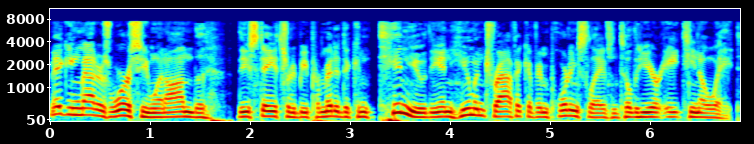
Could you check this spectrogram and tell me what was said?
Making matters worse, he went on, the, these states are to be permitted to continue the inhuman traffic of importing slaves until the year 1808.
